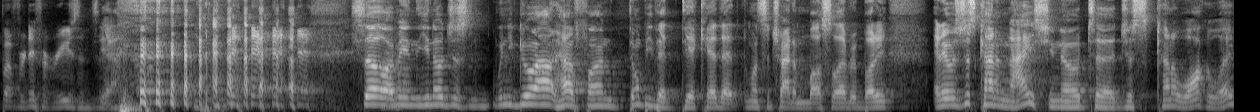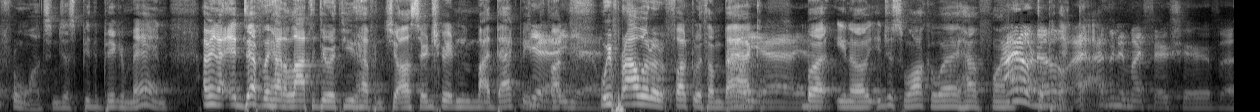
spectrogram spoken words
but for different reasons. Yeah. so I mean, you know, just when you go out, have fun. Don't be that dickhead that wants to try to muscle everybody. And it was just kind of nice, you know, to just kind of walk away for once and just be the bigger man. I mean, it definitely had a lot to do with you having jaw surgery and my back being Yeah, fucked. yeah. We probably would have fucked with them back. yeah, yeah. But you know, you just walk away, have fun. I don't know. I, I've been in my fair share of uh,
